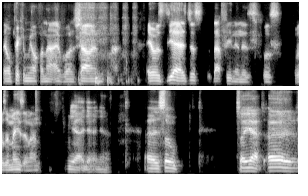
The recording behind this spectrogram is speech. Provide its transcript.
They were picking me up on that, everyone shouting. it was yeah, it's just that feeling is was was amazing, man. Yeah, yeah, yeah. Uh, so, so yeah. Uh,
